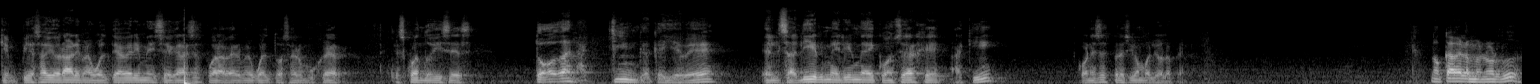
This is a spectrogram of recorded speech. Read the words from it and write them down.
Que empieza a llorar y me volteé a ver y me dice, gracias por haberme vuelto a ser mujer. Es cuando dices, toda la chinga que llevé, el salirme, el irme de conserje aquí, con esa expresión valió la pena. No cabe la menor duda.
